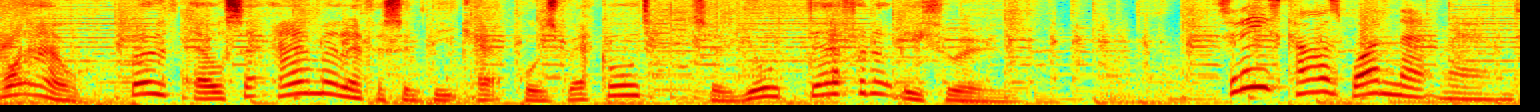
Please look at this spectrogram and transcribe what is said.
Wow, both Elsa and Maleficent beat Catboy's record, so you're definitely through. So these cars won that round.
